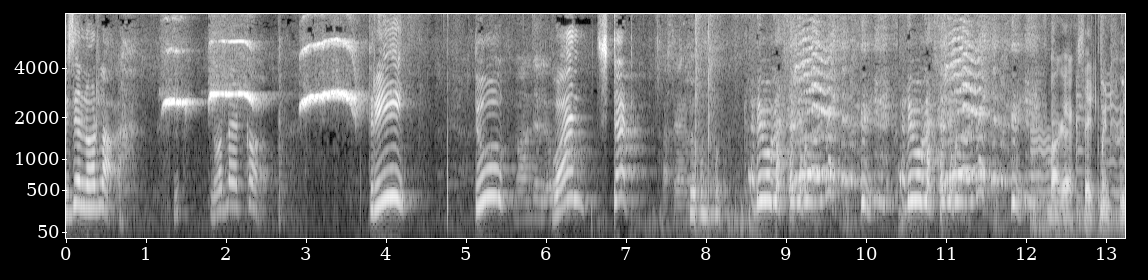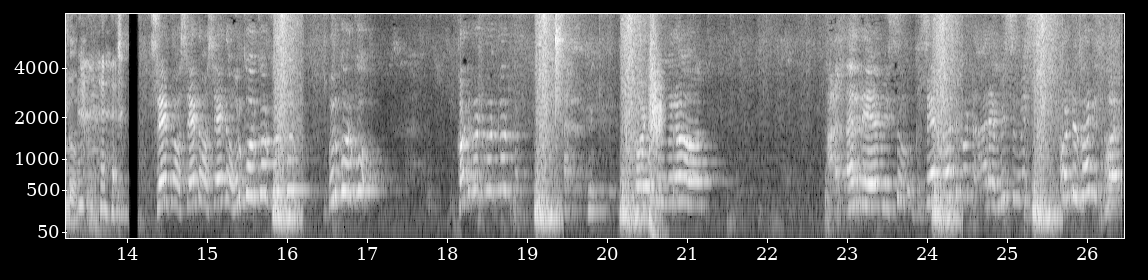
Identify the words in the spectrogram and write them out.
విజిల్. నోట్లా. నోట్లా ఎట్టుకో త్రీ టూ వన్ స్టార్ట్ బాగా ఎక్సైట్మెంట్ ఫీల్ అవుతుంది స్ట్రేట్ స్ట్రేట్ స్ట్రేట్ ఉరుకు ఉరుకు ఉరుకు ఉరుకు ఉరుకు ఉరుకు కొట్టు కొట్టు కొట్టు కొట్టు కొట్టు బ్రో అరే మిస్ స్ట్రేట్ కొట్టు కొట్టు అరే మిస్ మిస్ కొట్టు కొట్టు కొట్టు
